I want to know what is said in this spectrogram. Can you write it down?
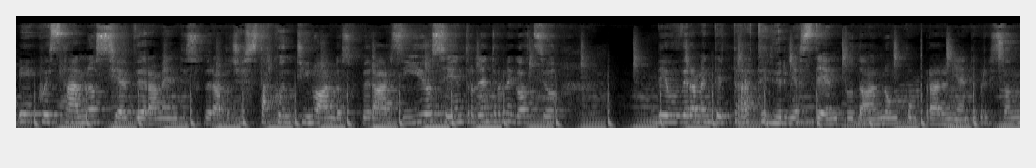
e quest'anno si è veramente superato, cioè sta continuando a superarsi. Io se entro dentro un negozio devo veramente trattenermi a stento da non comprare niente perché sono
